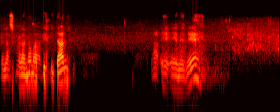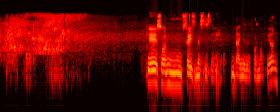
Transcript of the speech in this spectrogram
de la Escuela Nómada Digital, la END, que son seis meses de, de año de formación,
